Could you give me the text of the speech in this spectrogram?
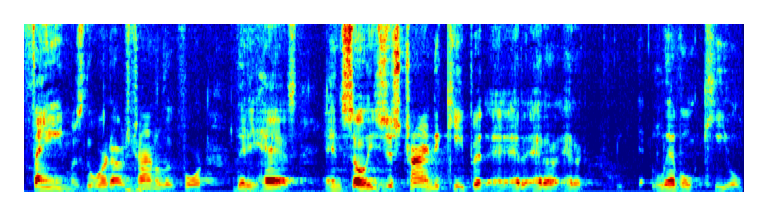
Fame was the word I was trying to look for that he has, and so he's just trying to keep it at, a- at a at a level keel.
